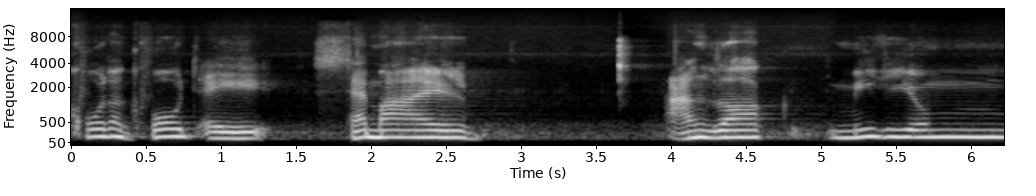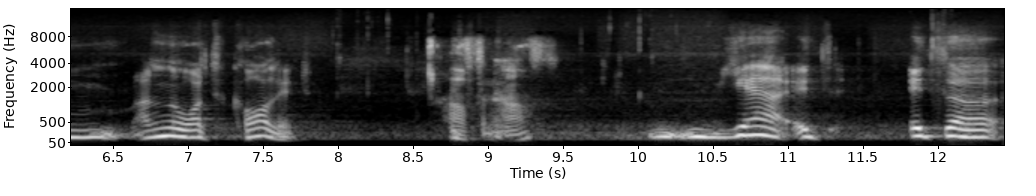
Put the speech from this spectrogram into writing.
quote unquote a semi unlock medium. I don't know what to call it. half and half. Yeah, it it's a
